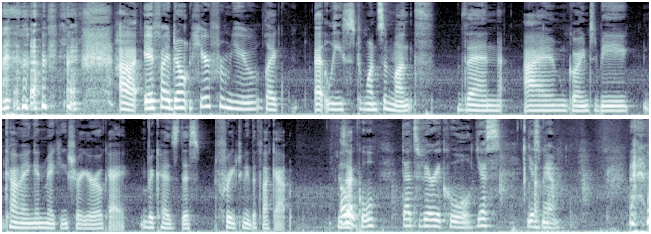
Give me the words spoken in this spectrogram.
uh, if I don't hear from you like at least once a month, then I'm going to be coming and making sure you're okay because this freaked me the fuck out. Is Oh. that cool? That's very cool. Yes, yes, ma'am.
